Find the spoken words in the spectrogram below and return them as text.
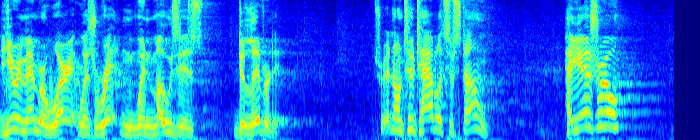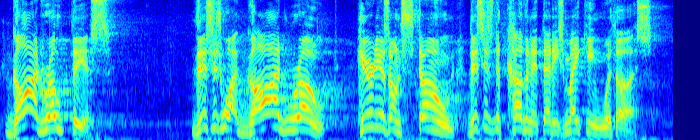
you remember where it was written when Moses delivered it? It's written on two tablets of stone. Hey, Israel, God wrote this. This is what God wrote. Here it is on stone. This is the covenant that He's making with us.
